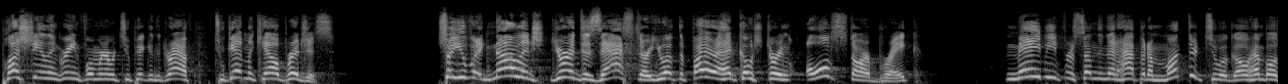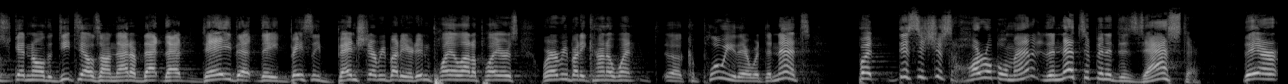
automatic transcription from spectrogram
plus Jalen Green, former number two pick in the draft, to get Mikal Bridges. So you've acknowledged you're a disaster. You have to fire a head coach during All Star break. Maybe for something that happened a month or two ago, Hembo's getting all the details on that of that that day that they basically benched everybody or didn't play a lot of players, where everybody kind of went uh, kaplooey there with the Nets. But this is just horrible, man. The Nets have been a disaster. They are.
